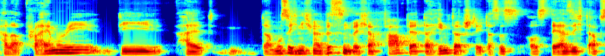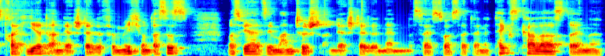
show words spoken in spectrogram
Color Primary, die halt da muss ich nicht mehr wissen, welcher Farbwert dahinter steht. Das ist aus der Sicht abstrahiert an der Stelle für mich. Und das ist, was wir halt semantisch an der Stelle nennen. Das heißt, du hast halt deine Text-Colors, deine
